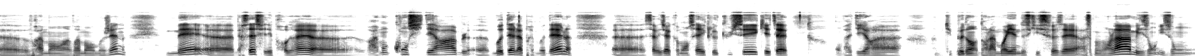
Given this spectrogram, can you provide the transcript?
euh, vraiment, vraiment homogène. Mais Mercedes fait des progrès vraiment considérables, modèle après modèle. ça avait déjà commencé avec le QC, qui était, on va dire, un petit peu dans, dans, la moyenne de ce qui se faisait à ce moment-là, mais ils ont, ils ont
